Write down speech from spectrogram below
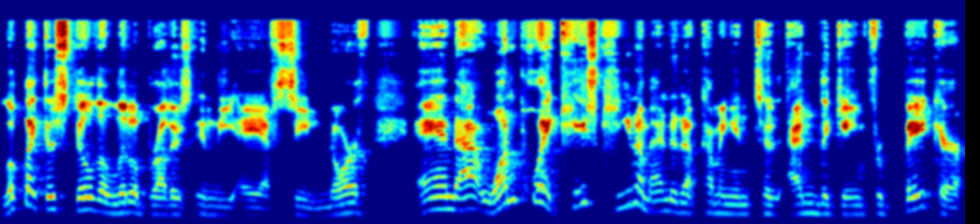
Look like they're still the little brothers in the AFC North. And at one point, Case Keenum ended up coming in to end the game for Baker.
